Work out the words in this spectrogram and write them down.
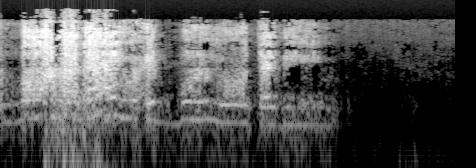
الله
